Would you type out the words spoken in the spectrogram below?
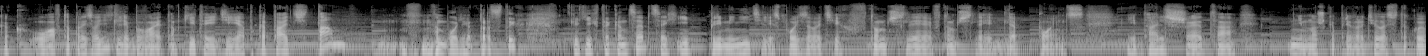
как у автопроизводителей бывает, там какие-то идеи обкатать там, на более простых каких-то концепциях и применить или использовать их в том числе, в том числе и для points. И дальше это немножко превратилась в такой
